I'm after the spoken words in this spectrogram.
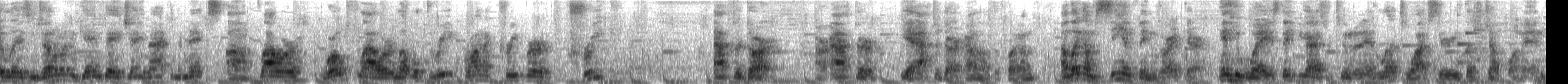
Good ladies and gentlemen? Gameday J back in the mix. Um, Flower, World Flower, level 3, Piranha Creeper Creek After Dark. Or after, yeah, after dark. I don't know what the fuck. I'm, I like I'm seeing things right there. Anyways, thank you guys for tuning in. Let's watch series. Let's jump on in.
